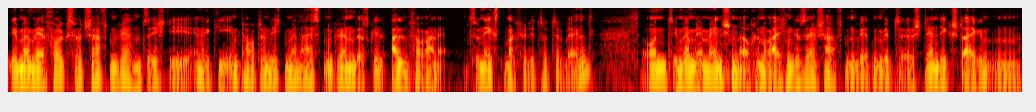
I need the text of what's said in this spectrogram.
Immer mehr Volkswirtschaften werden sich die Energieimporte nicht mehr leisten können. Das gilt allen voran zunächst mal für die dritte Welt. Und immer mehr Menschen, auch in reichen Gesellschaften, werden mit äh, ständig steigenden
